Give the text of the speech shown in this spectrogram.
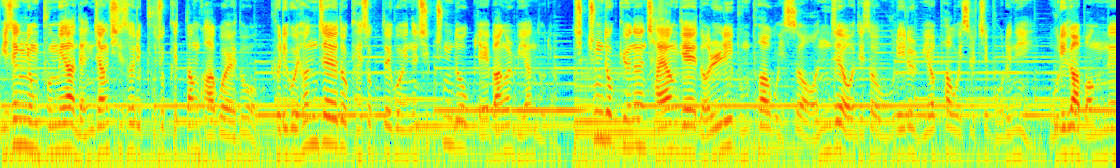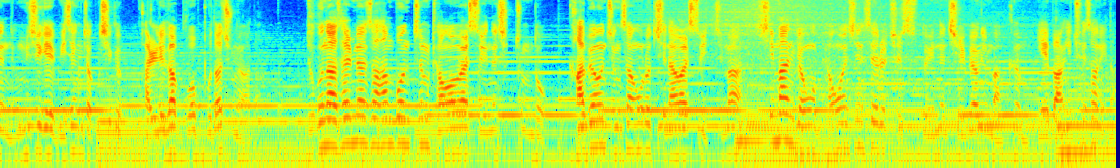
위생용품이나 냉장 시설이 부족했던 과거에도 그리고 현재에도 계속되고 있는 식중독 예방을 위한 노력. 식중독균은 자연계에 널리 분포하고 있어 언제 어디서 우리를 위협하고 있을지 모르니 우리가 먹는 음식의 위생적 취급, 관리가 무엇보다 중요하다. 누구나 살면서 한 번쯤 경험할 수 있는 식중독. 가벼운 증상으로 지나갈 수 있지만 심한 경우 병원 신세를 질 수도 있는 질병인 만큼 예방이 최선이다.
